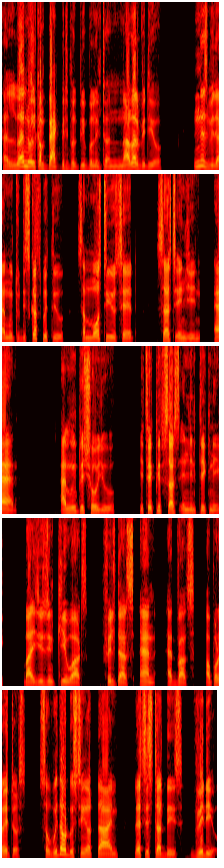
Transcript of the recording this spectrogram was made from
Hello and welcome back beautiful people into another video. In this video I'm going to discuss with you some most used search engine and I'm going to show you effective search engine technique by using keywords, filters and advanced operators. So without wasting your time, let's start this video.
